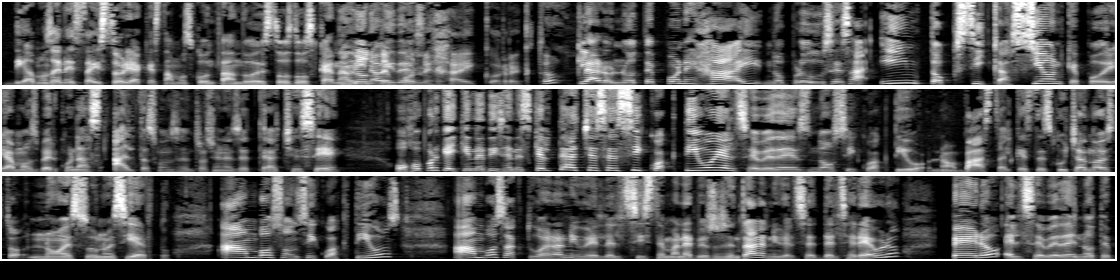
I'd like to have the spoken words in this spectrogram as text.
digamos, en esta historia que estamos contando de estos dos cannabinoides. No te pone high, ¿correcto? Claro, no te pone high, no produce esa intoxicación que podríamos ver con las altas concentraciones de THC. Ojo, porque hay quienes dicen, es que el THC es psicoactivo y el CBD es no psicoactivo. No, basta, el que esté escuchando esto, no, eso no es cierto. Ambos son psicoactivos, ambos actúan a nivel del sistema nervioso central, a nivel del cerebro, pero el CBD no te,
